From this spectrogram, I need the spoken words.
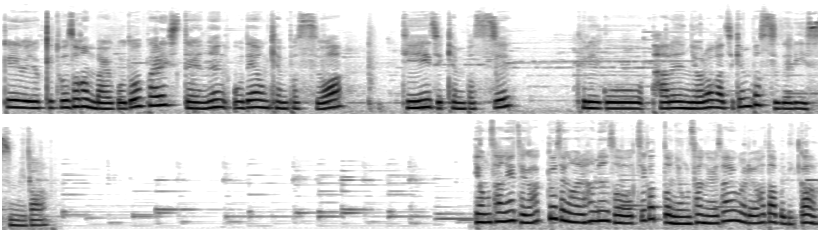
그리고 이렇게 도서관 말고도 파리스테에는 오데온 캠퍼스와 디에이지 캠퍼스 그리고 다른 여러 가지 캠퍼스들이 있습니다. 영상에 제가 학교 생활을 하면서 찍었던 영상을 사용하려 하다 보니까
